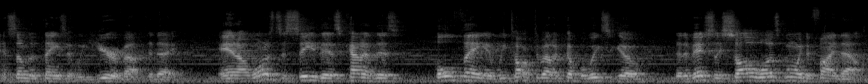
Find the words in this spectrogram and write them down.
and some of the things that we hear about today. And I want us to see this kind of this whole thing, and we talked about a couple weeks ago that eventually Saul was going to find out.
